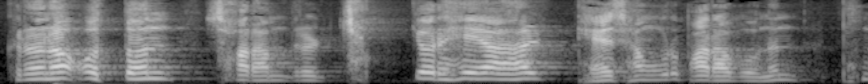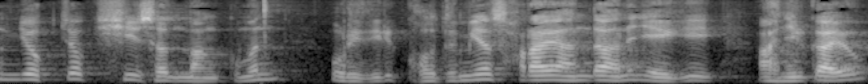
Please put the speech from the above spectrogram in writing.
그러나 어떤 사람들을 척결해야 할 대상으로 바라보는 폭력적 시선만큼은 우리들이 거두며 살아야 한다 는 얘기 아닐까요?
